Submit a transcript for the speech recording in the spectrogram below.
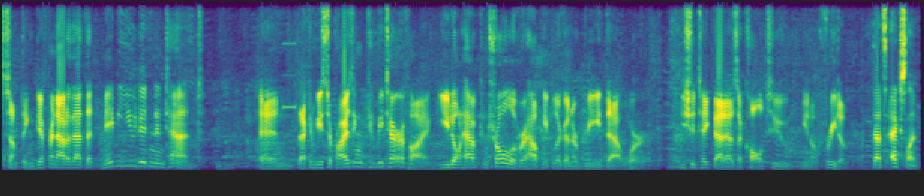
something different out of that that maybe you didn't intend. And that can be surprising, it can be terrifying. You don't have control over how people are going to read that work. You should take that as a call to, you know, freedom. That's excellent.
